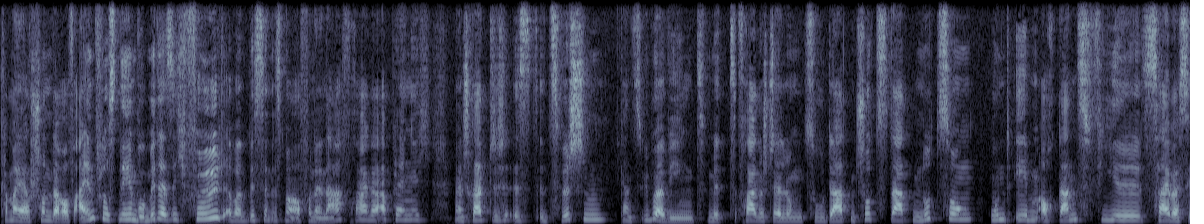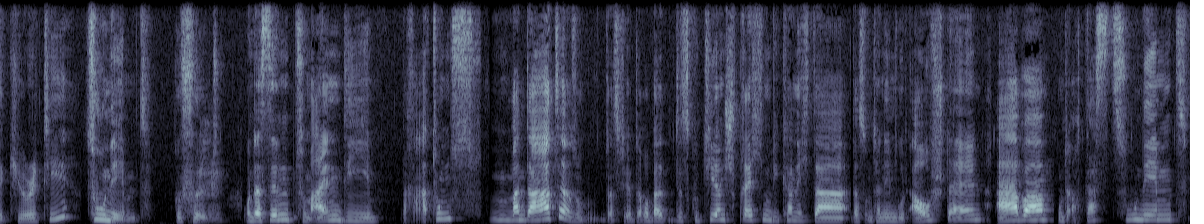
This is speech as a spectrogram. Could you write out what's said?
kann man ja schon darauf Einfluss nehmen, womit er sich füllt, aber ein bisschen ist man auch von der Nachfrage abhängig. Mein Schreibtisch ist inzwischen ganz überwiegend mit Fragestellungen zu Datenschutz, Datennutzung und eben auch ganz viel Cybersecurity zunehmend gefüllt. Mhm. Und das sind zum einen die Beratungsmandate, also dass wir darüber diskutieren, sprechen, wie kann ich da das Unternehmen gut aufstellen, aber und auch das zunehmend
